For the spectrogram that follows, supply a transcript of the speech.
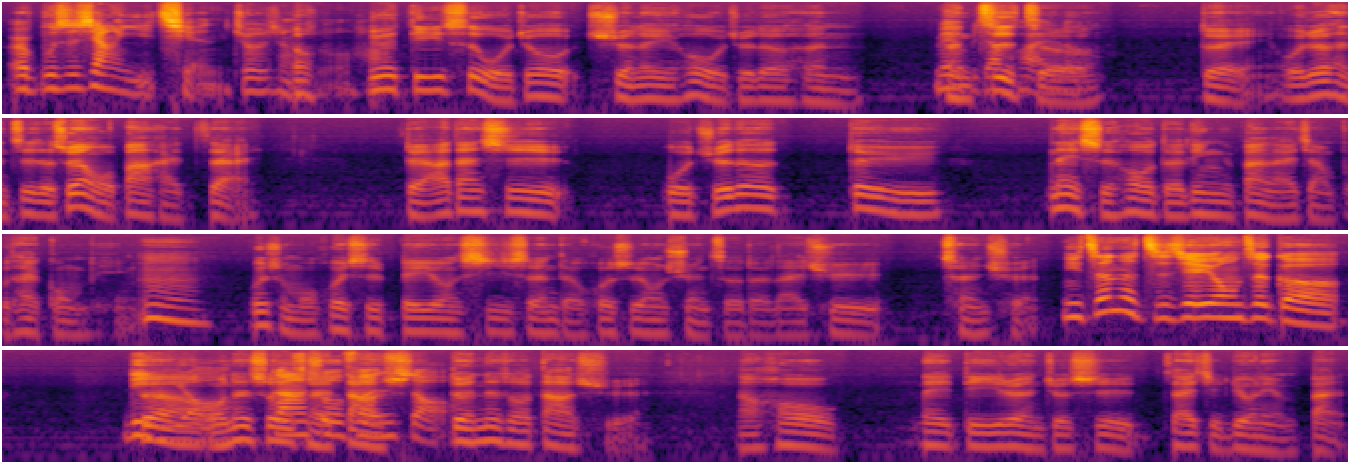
而不是像以前就是想说、哦？因为第一次我就选了以后，我觉得很很自责。对，我觉得很自责。虽然我爸还在，对啊，但是我觉得对于。那时候的另一半来讲不太公平，嗯，为什么会是被用牺牲的，或是用选择的来去成全？你真的直接用这个理由？啊，我那时候才大学，对，那时候大学，然后那第一任就是在一起六年半，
